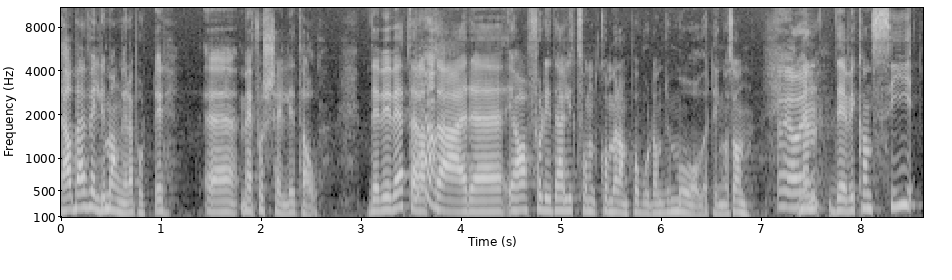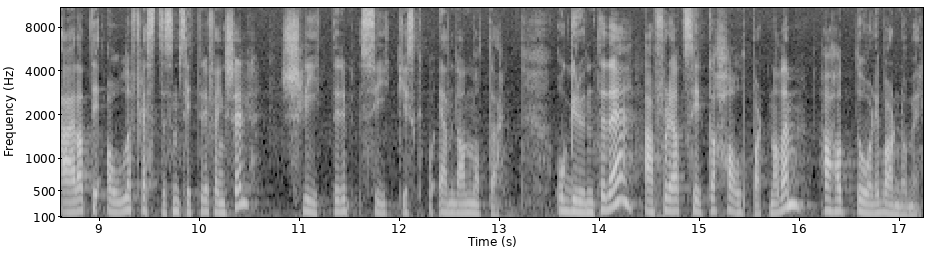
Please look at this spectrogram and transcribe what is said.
Ja, det er veldig mange rapporter eh, med forskjellige tall. Det vi vet er at det er eh, Ja, fordi det er sånn, kommer an på hvordan du måler ting og sånn. Men det vi kan si, er at de aller fleste som sitter i fengsel, sliter psykisk på en eller annen måte. Og grunnen til det er fordi at ca. halvparten av dem har hatt dårlige barndommer.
